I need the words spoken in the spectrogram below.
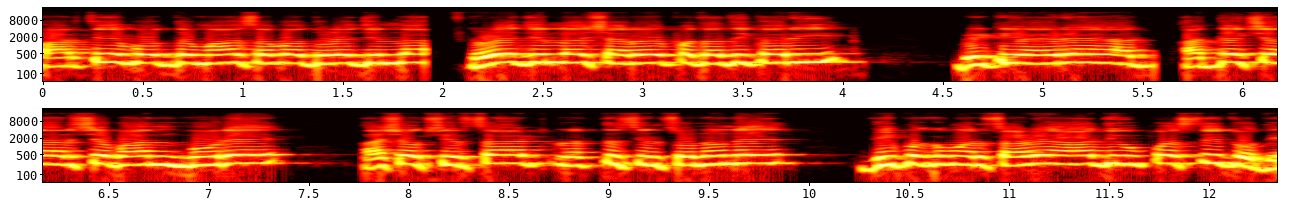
भारतीय बौद्ध महासभा धुळे जिल्हा धुळे जिल्हा शारय पदाधिकारी बी टी आयर्या अध्यक्ष हर्षभान मोरे अशोक शिरसाट रत्नशील सोनवणे दीपकुमार साळवे आदी उपस्थित होते.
